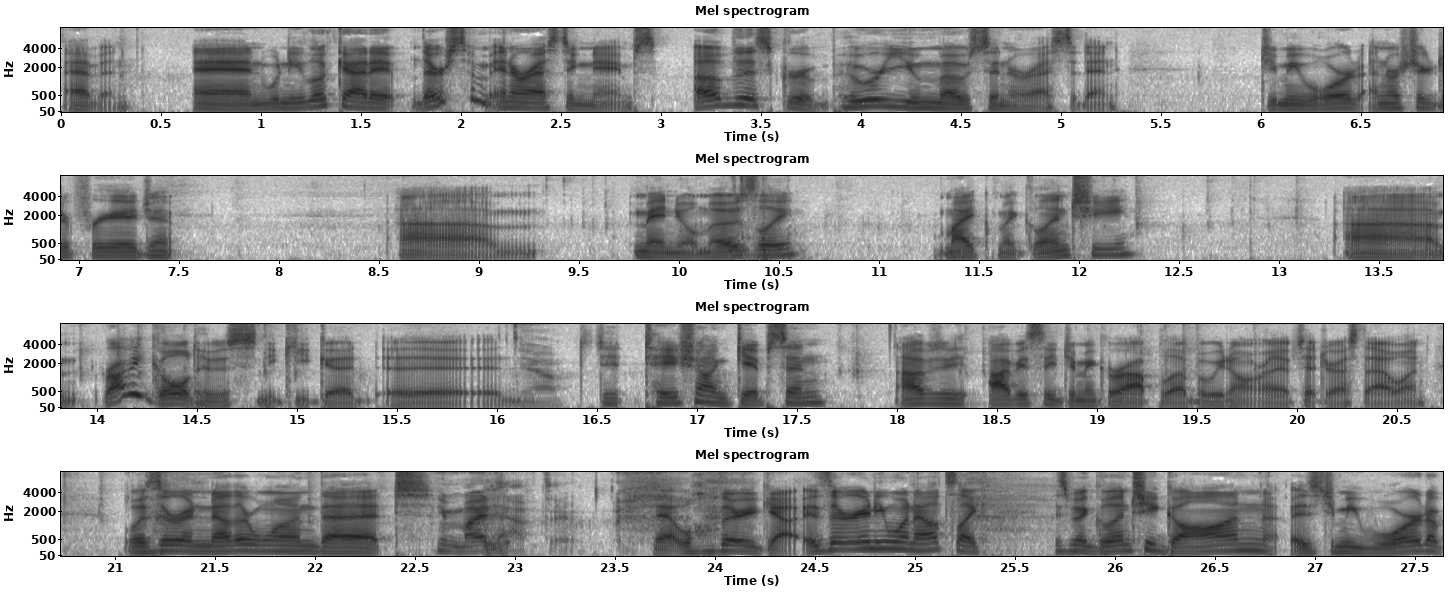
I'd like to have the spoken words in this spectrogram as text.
Evan, and when you look at it, there's some interesting names of this group. Who are you most interested in? Jimmie Ward, unrestricted free agent. Um, Emmanuel Moseley, Mike McGlinchey, Um, Robbie Gould, who was sneaky good. Uh, Yeah. T- Tashaun Gipson, obviously, obviously Jimmy Garoppolo, but we don't really have to address that one. Was there another one that You might have to. that? Well, there you go. Is there anyone else like is McGlinchey gone? Is Jimmie Ward a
